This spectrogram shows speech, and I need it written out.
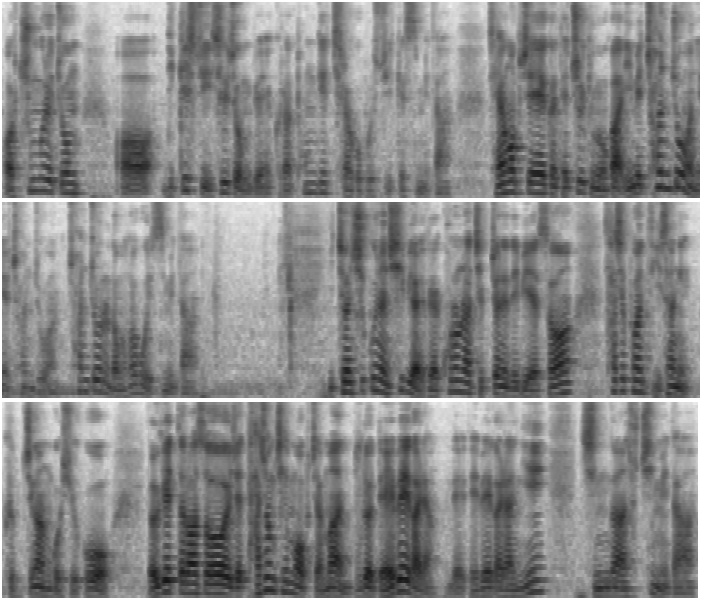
어, 충분히 좀 어, 느낄 수 있을 정도의 그런 통계치라고 볼 수 있겠습니다. 자영업자의 그 대출 규모가 이미 천조 원이에요, 천조 원. 천조 원을 넘어서고 있습니다. 2019년 12월 그러니까 코로나 직전에 대비해서 40% 이상이 급증한 것이고 여기에 따라서 이제 다중 채무업자만 무려 4배 가량, 네, 4배 가량이 증가한 수치입니다.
